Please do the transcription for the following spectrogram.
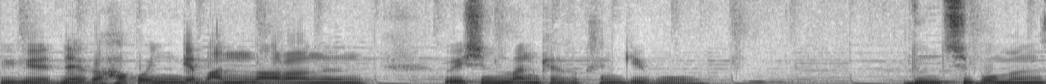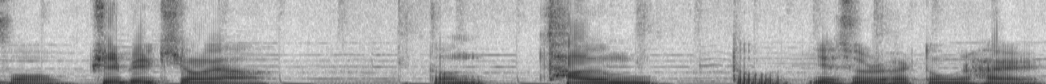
이게 내가 하고 있는 게 맞나라는 의심만 계속 생기고, 눈치 보면서 빌빌 기어야 어떤 다음 또 예술 활동을 할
